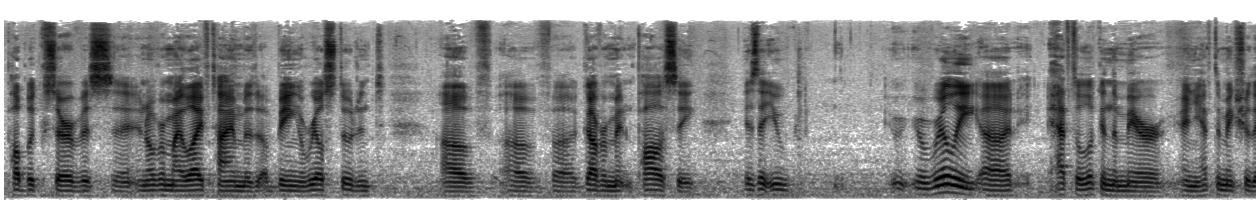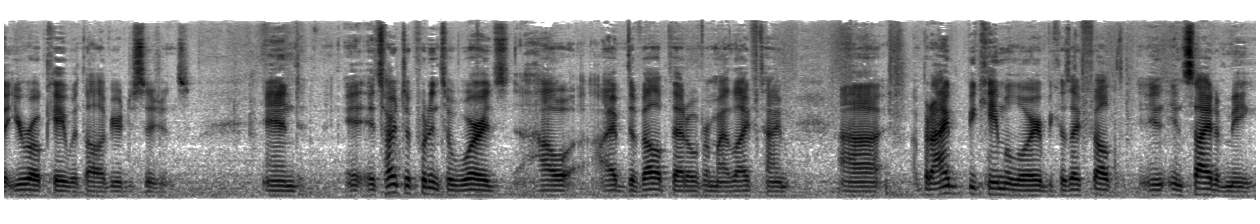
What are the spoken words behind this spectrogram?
public service and over my lifetime of being a real student of, of uh, government and policy is that you you really uh, have to look in the mirror and you have to make sure that you're okay with all of your decisions. And it's hard to put into words how I've developed that over my lifetime. Uh, but I became a lawyer because I felt in, inside of me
